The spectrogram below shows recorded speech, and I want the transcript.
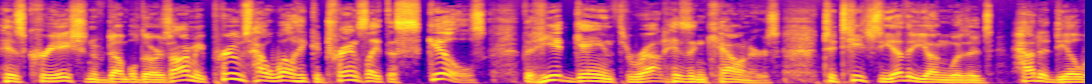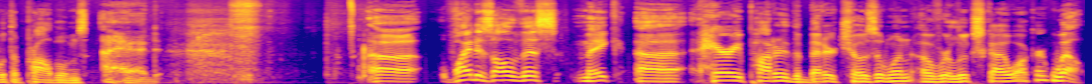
his creation of Dumbledore's army, proves how well he could translate the skills that he had gained throughout his encounters to teach the other young wizards how to deal with the problems ahead. Uh, why does all this make uh, Harry Potter the better chosen one over Luke Skywalker? Well,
